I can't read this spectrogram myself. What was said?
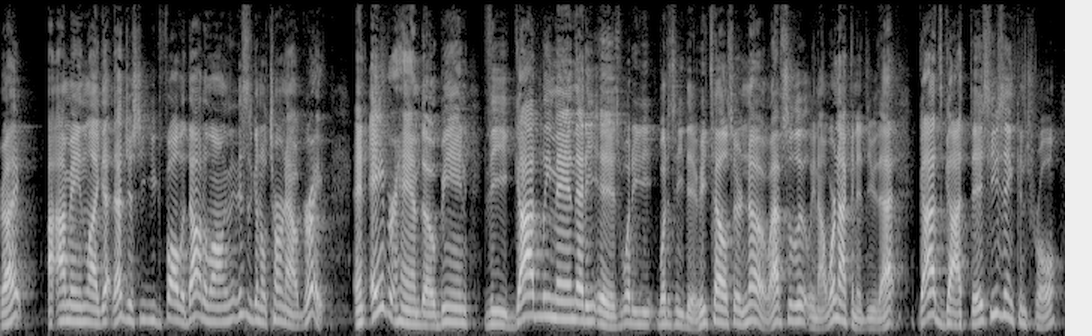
right? I, I mean, like that, that just, you, you follow the dot along, this is going to turn out great. And Abraham, though, being the godly man that he is, what, he, what does he do? He tells her, No, absolutely not. We're not going to do that. God's got this, He's in control.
